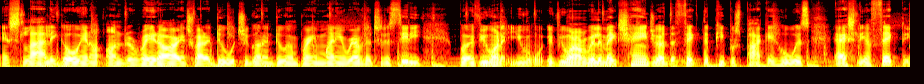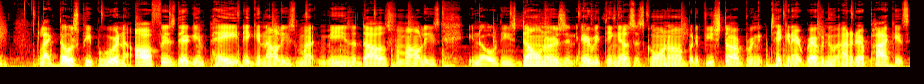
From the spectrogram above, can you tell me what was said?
and slyly go in under the radar and try to do what you're going to do and bring money and revenue to the city. But if you want to you if you want to really make change you have to affect the people's pocket who is actually affecting. Like those people who are in the office they're getting paid they're getting all these millions of dollars from all these you know these donors and everything else that's going on. But if you start bringing taking that revenue out of their pockets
